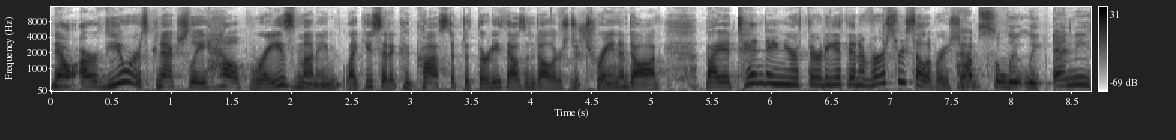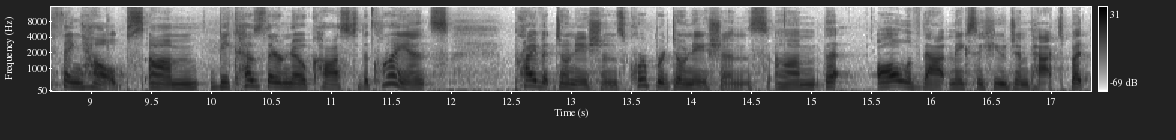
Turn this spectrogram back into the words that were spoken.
Now, our viewers can actually help raise money. Like you said, it could cost up to 30000 $1,000 to train a dog by attending your 30th anniversary celebration. Absolutely. Anything helps um, because they're no cost to the clients. Private donations, corporate donations, um, that all of that makes a huge impact. But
